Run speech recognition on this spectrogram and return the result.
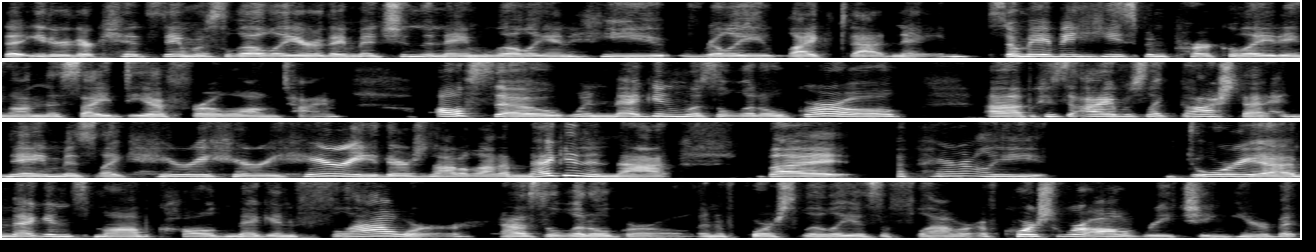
that either their kid's name was Lily or they mentioned the name Lily and he really liked that name. So maybe he's been percolating on this idea for a long time. Also, when Meghan was a little girl, uh, because I was like, gosh, that name is like Harry, Harry, Harry. There's not a lot of Meghan in that. But apparently Doria, Meghan's mom, called Meghan Flower as a little girl. And of course, Lily is a flower. Of course, we're all reaching here, but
